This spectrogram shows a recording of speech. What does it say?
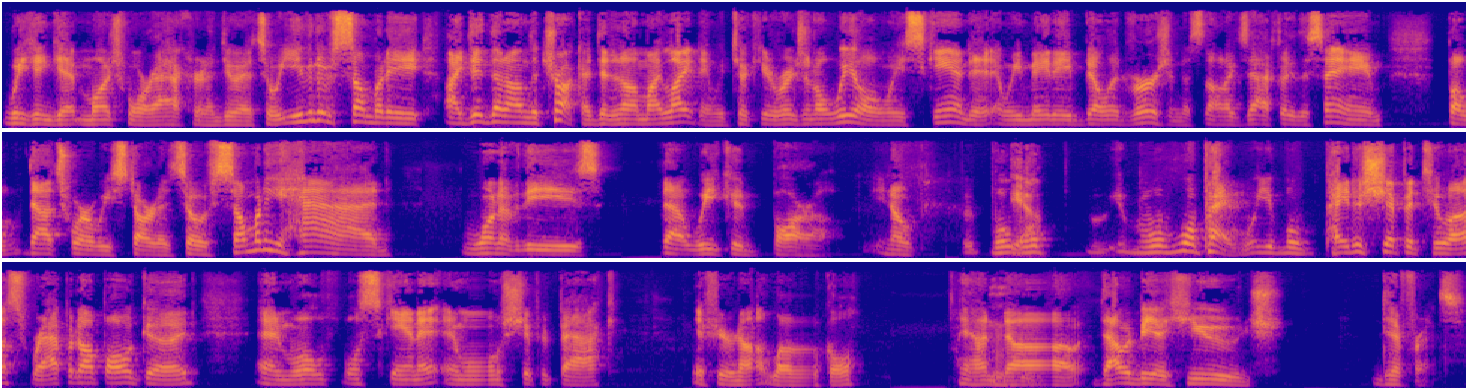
we can get much more accurate in doing it. So even if somebody, I did that on the truck, I did it on my Lightning. We took the original wheel and we scanned it and we made a billet version. It's not exactly the same, but that's where we started. So if somebody had one of these that we could borrow, you know, we'll, Yeah. we'll, we'll, pay. We'll, we'll pay to ship it to us, wrap it up all good, and we'll we'll scan it and we'll ship it back if you're not local. And uh, that would be a huge difference.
